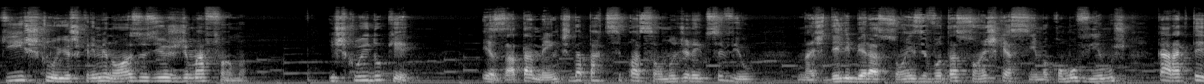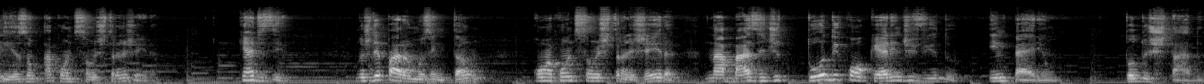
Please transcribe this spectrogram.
que exclui os criminosos e os de má fama. Exclui do quê? exatamente da participação no direito civil, nas deliberações e votações que acima, como vimos, caracterizam a condição estrangeira. Quer dizer, nos deparamos então com a condição estrangeira na base de todo e qualquer indivíduo, imperium, todo Estado.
